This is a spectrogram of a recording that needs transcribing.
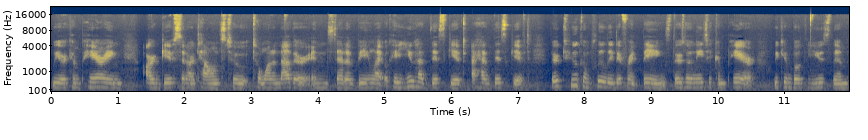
We are comparing our gifts and our talents to, to one another instead of being like, okay, you have this gift, I have this gift. They're two completely different things. There's no need to compare. We can both use them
